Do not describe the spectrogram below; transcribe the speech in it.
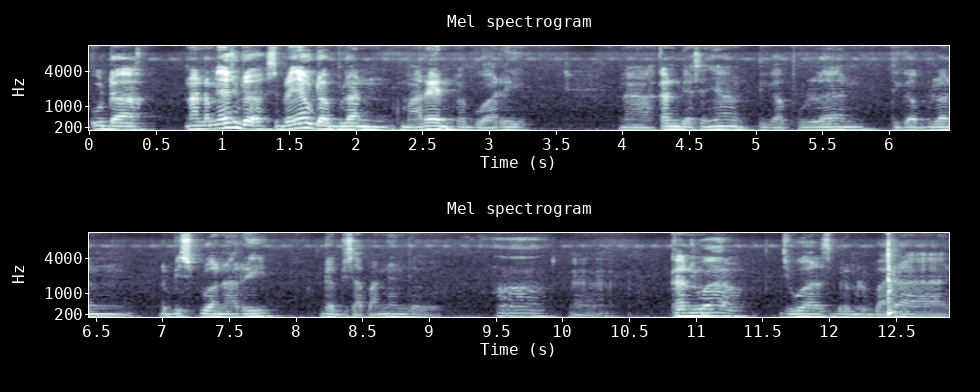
udah nanamnya sudah sebenarnya udah bulan kemarin Februari. Nah, kan biasanya tiga bulan, tiga bulan lebih 10 hari udah bisa panen tuh. Ah, Nah, kan jual jual sebelum lebaran.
